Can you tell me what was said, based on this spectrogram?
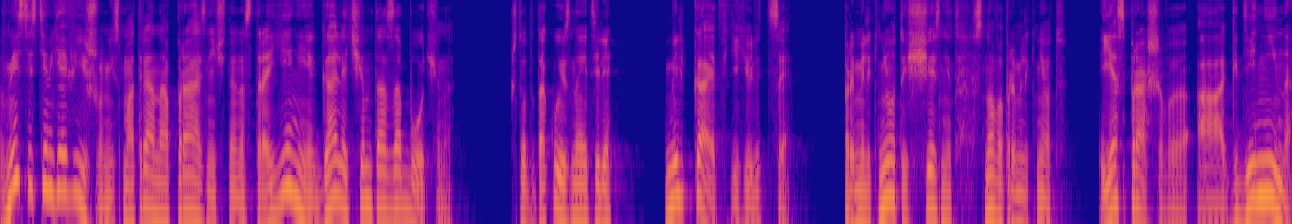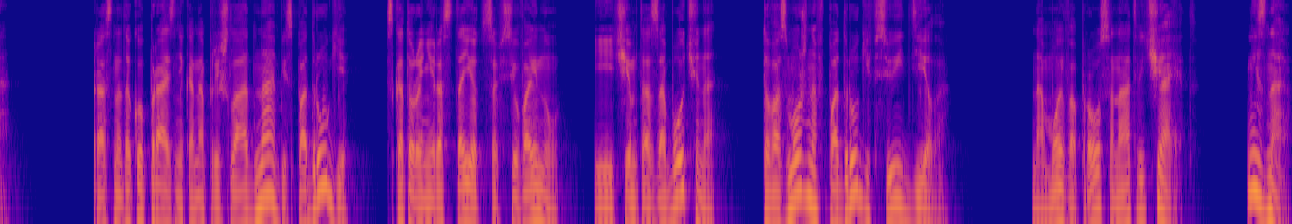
Вместе с тем я вижу, несмотря на праздничное настроение, Галя чем-то озабочена. Что-то такое, знаете ли, мелькает в ее лице. Промелькнет, исчезнет, снова промелькнет. Я спрашиваю, а где Нина? Раз на такой праздник она пришла одна, без подруги, с которой не расстается всю войну, и чем-то озабочена, то, возможно, в подруге все и дело. На мой вопрос она отвечает. Не знаю.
